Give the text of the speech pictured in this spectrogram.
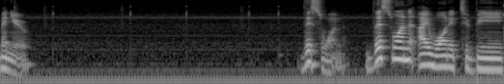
Menu. This one. This one I want it to be.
